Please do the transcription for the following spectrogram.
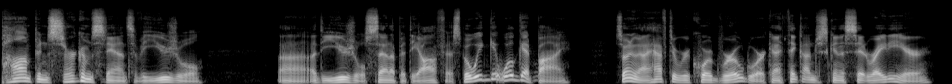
pomp and circumstance of a usual uh, the usual setup at the office. But we get we'll get by. So anyway, I have to record road work, and I think I'm just gonna sit right here,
